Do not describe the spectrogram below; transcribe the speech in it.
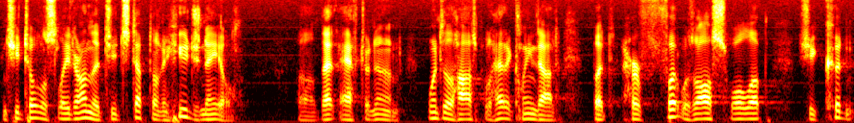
And she told us later on that she'd stepped on a huge nail uh, that afternoon. Went to the hospital, had it cleaned out, but her foot was all swollen up. She couldn't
